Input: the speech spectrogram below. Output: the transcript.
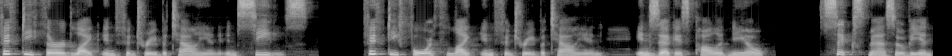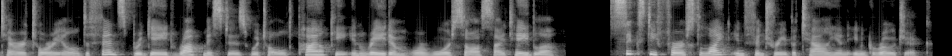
53rd Light Infantry Battalion in Seals, 54th Light Infantry Battalion in Zeges Polodnio, 6th Masovian Territorial Defense Brigade Rotmistas Witold Pilecki in Radom or Warsaw Citabla, 61st Light Infantry Battalion in Grodzic,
